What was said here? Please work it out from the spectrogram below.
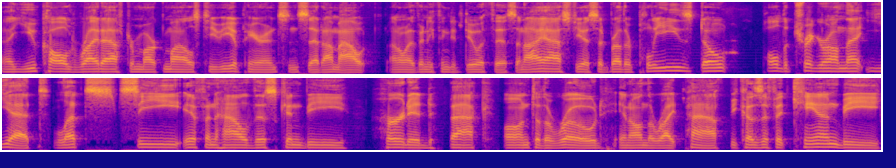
Uh, you called right after Mark Miles' TV appearance and said, I'm out. I don't have anything to do with this. And I asked you, I said, brother, please don't pull the trigger on that yet. Let's see if and how this can be herded back onto the road and on the right path because if it can be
